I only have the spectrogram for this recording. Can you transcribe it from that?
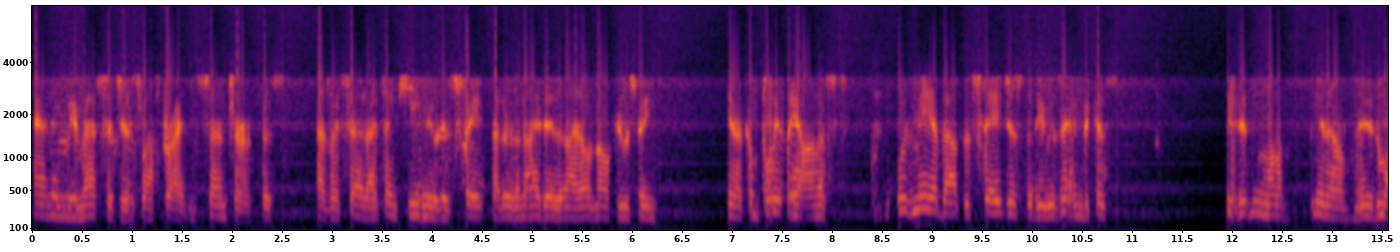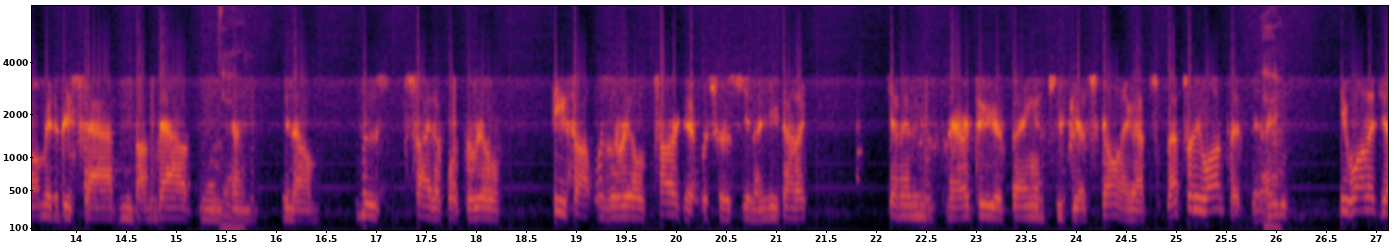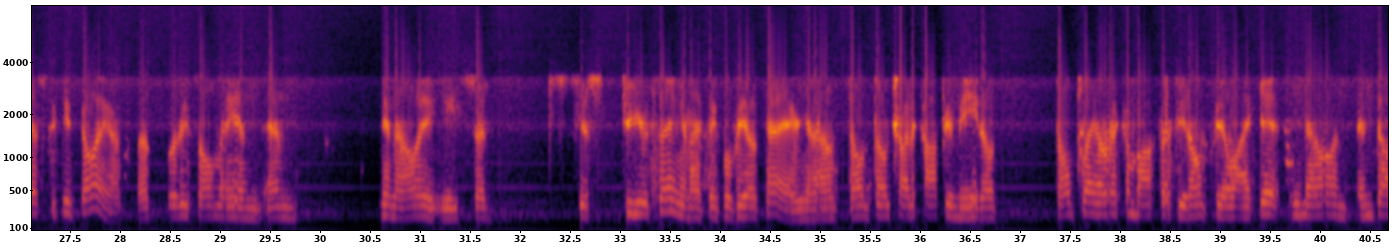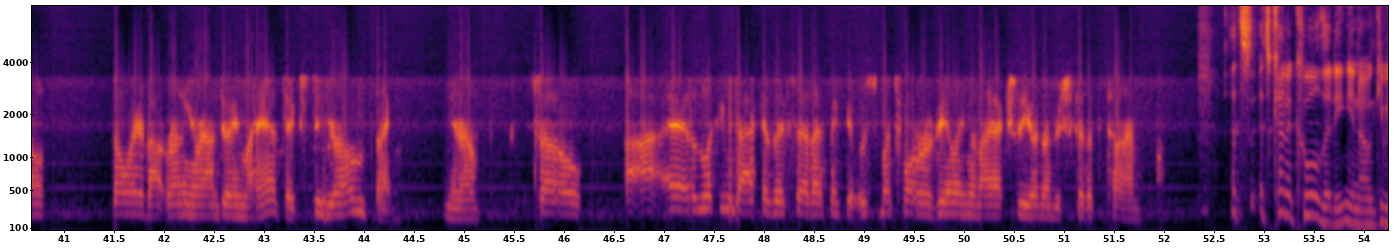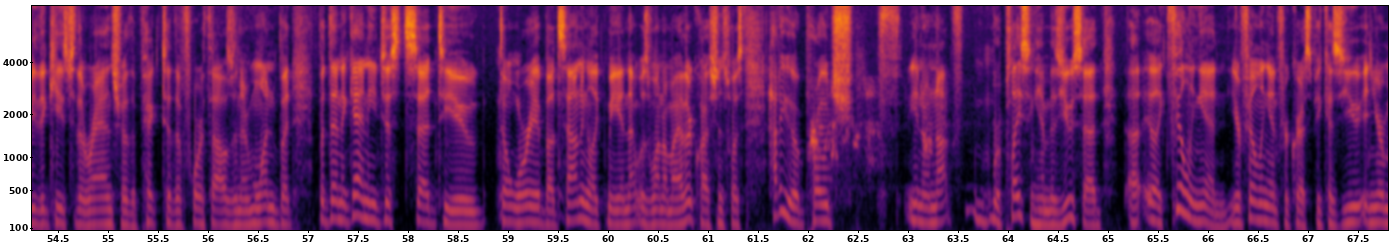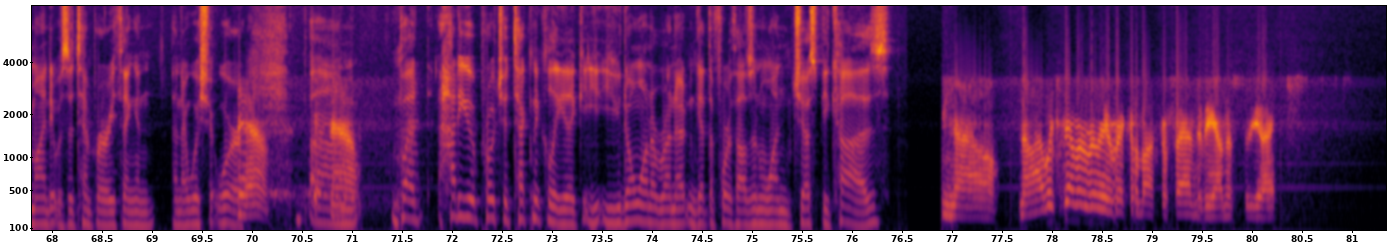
handing me messages left, right, and center. Because, as I said, I think he knew his fate better than I did, and I don't know if he was being, you know, completely honest with me about the stages that he was in, because he didn't want to, you know, he didn't want me to be sad and bummed out, and, Yeah. and you know, lose sight of what the real he thought was the real target, which was, you know, you got to get in there, do your thing, and keep Yes going. That's that's what he wanted. You know? Yeah. he, he wanted Yes to keep going. That's, that's what he told me, and and you know, he, he said, just do your thing, and I think we'll be okay. You know, don't don't try to copy me. Don't don't play a Rickenbacker if you don't feel like it. You know, and and don't don't worry about running around doing my antics. Do your own thing. You know, so. Uh, looking back, as I said, I think it was much more revealing than I actually even understood at the time. That's it's kind of cool that he you know give you the keys to the ranch or the pick to the four thousand and one, but but then again he just said to you, don't worry about sounding like me, and that was one of my other questions was how do you approach you know not replacing him as you said uh, like filling in you're filling in for Chris because you in your mind it was a temporary thing and and I wish it were Yeah. Um, yeah. but how do you approach it technically like you, you don't want to run out and get the four thousand one just because No, no, I was never really a Rickenbacker fan, to be honest with you. I,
